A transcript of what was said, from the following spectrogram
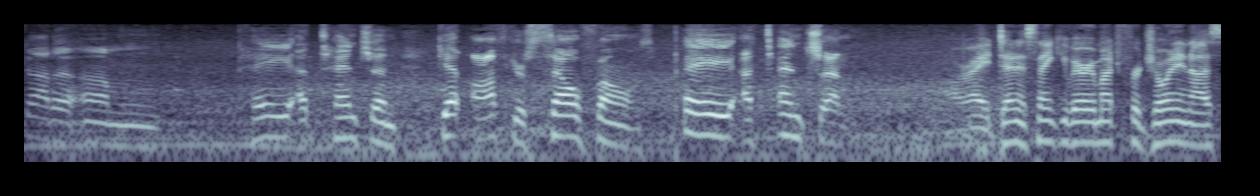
Gotta um pay attention. Get off your cell phones. Pay attention. All right, Dennis, thank you very much for joining us.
